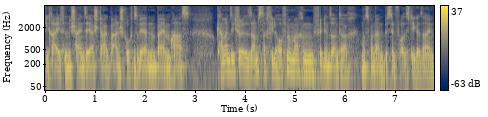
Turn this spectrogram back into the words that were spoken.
die Reifen scheinen sehr stark beansprucht zu werden beim Haas. Kann man sich für Samstag viele Hoffnung machen. Für den Sonntag muss man dann ein bisschen vorsichtiger sein.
